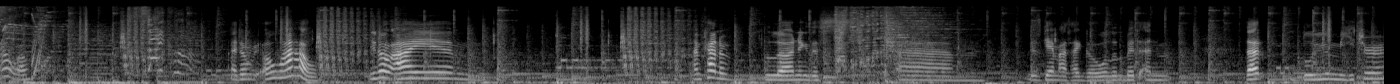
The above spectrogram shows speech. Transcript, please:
Oh well. I don't. oh wow. You know, I am. I'm kind of learning this um, this game as I go a little bit, and that blue meter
